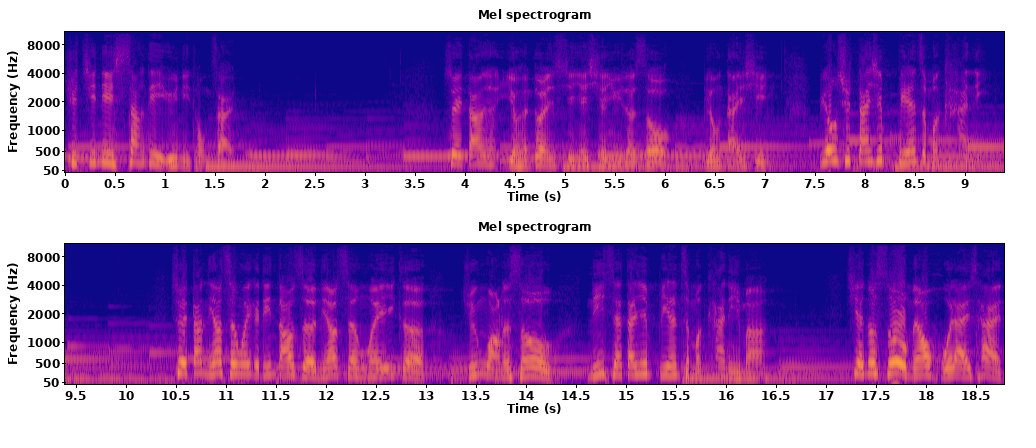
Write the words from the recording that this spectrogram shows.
去经历上帝与你同在。所以，当有很多人闲言闲语的时候，不用担心，不用去担心别人怎么看你。所以，当你要成为一个领导者，你要成为一个君王的时候，你一直在担心别人怎么看你吗？其实很多时候，我们要回来看，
